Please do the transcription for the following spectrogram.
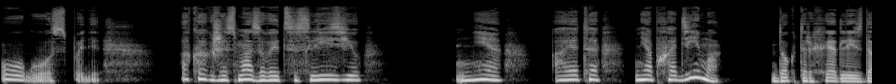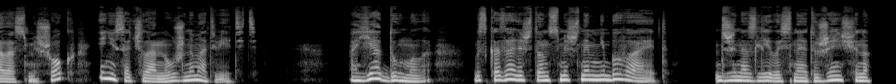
«О, Господи! А как же смазывается слизью?» «Не, а это необходимо?» Доктор Хедли издала смешок и не сочла нужным ответить. «А я думала, вы сказали, что он смешным не бывает». Джина злилась на эту женщину,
